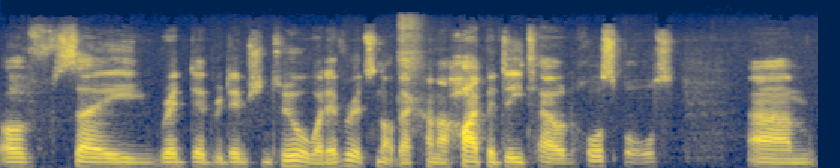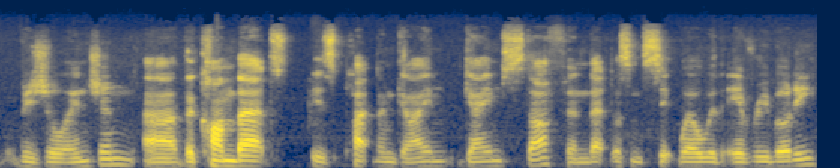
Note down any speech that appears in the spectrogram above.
of, say, Red Dead Redemption 2 or whatever. It's not that kind of hyper detailed horseballs um, visual engine. Uh, the combat is Platinum game, game stuff, and that doesn't sit well with everybody.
